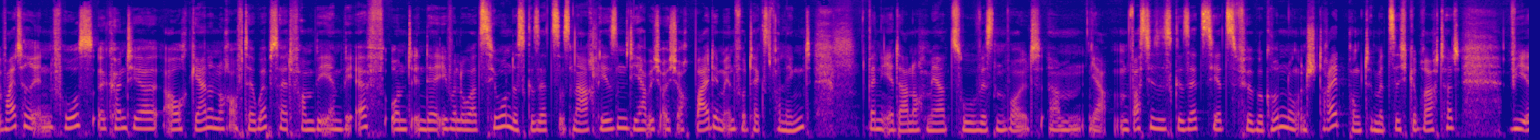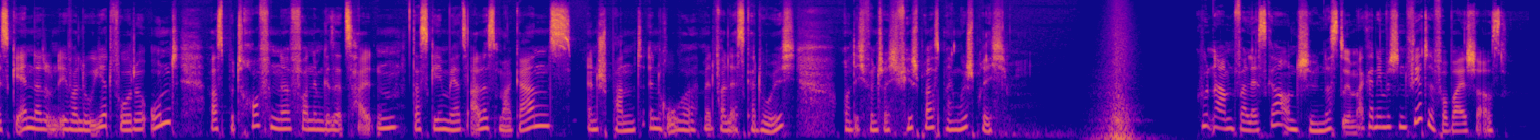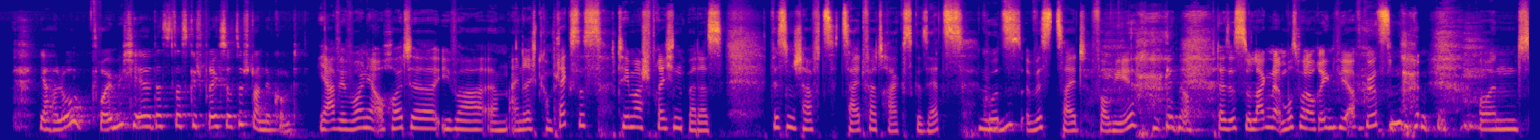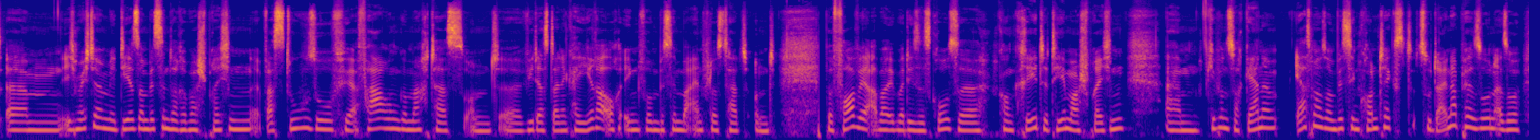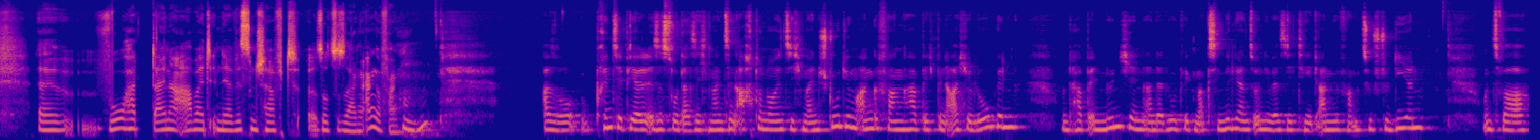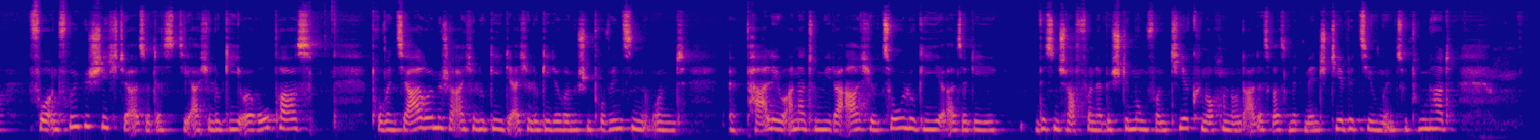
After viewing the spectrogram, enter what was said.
Weitere Infos äh, könnt ihr auch gerne noch auf der Website vom BMBF und in der Evaluation des Gesetzes nachlesen. Die habe ich euch auch bei dem Infotext verlinkt, wenn ihr da noch mehr zu wissen wollt. Ähm, ja, und was dieses Gesetz jetzt für Begründung und Streitpunkte mit sich gebracht hat, wie es geändert und evaluiert wurde und was Betroffene von dem Gesetz halten, das gehen wir jetzt alles mal ganz entspannt in Ruhe mit Valeska durch. Und ich wünsche euch viel Spaß beim Gespräch. Guten Abend, Valeska, und schön, dass du im akademischen Viertel vorbeischaust. Ja, hallo, freue mich, äh, dass das Gespräch so zustande kommt. Ja, wir wollen ja auch heute über ähm, ein recht komplexes Thema sprechen, über das Wissenschaftszeitvertragsgesetz, mhm. kurz WISZeit-VG. Genau. Das ist so lang, da muss man auch irgendwie abkürzen. und ähm, ich möchte mit dir so ein bisschen darüber sprechen, was du so für Erfahrungen gemacht hast und äh, wie das deine Karriere auch irgendwo ein bisschen beeinflusst hat. Und bevor wir aber über dieses große, konkrete Thema sprechen, ähm, gib uns doch gerne erstmal so ein bisschen Kontext zu deiner Person Person? Also äh, wo hat deine Arbeit in der Wissenschaft äh, sozusagen angefangen? Mhm. Also prinzipiell ist es so, dass ich 1998 mein Studium angefangen habe. Ich bin Archäologin und habe in München an der Ludwig-Maximilians-Universität angefangen zu studieren. Und zwar Vor- und Frühgeschichte, also das die Archäologie Europas, provinzialrömische Archäologie, die Archäologie der römischen Provinzen und Paläoanatomie oder Archäozoologie, also die Wissenschaft von der Bestimmung von Tierknochen und alles, was mit Mensch-Tier-Beziehungen zu tun hat.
